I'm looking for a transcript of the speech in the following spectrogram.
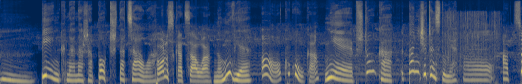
Hmm, piękna nasza poczta cała. Polska cała. No mówię, O, kukułka. nie, pszczółka. Pani się częstuje. O, a co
